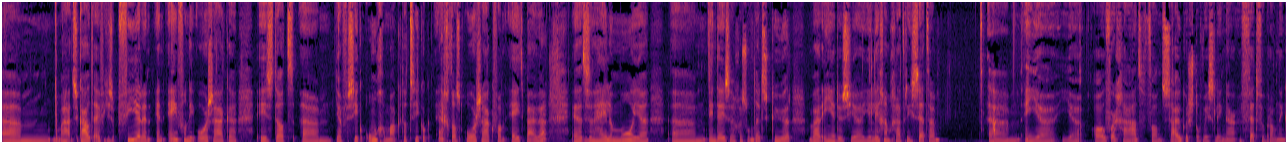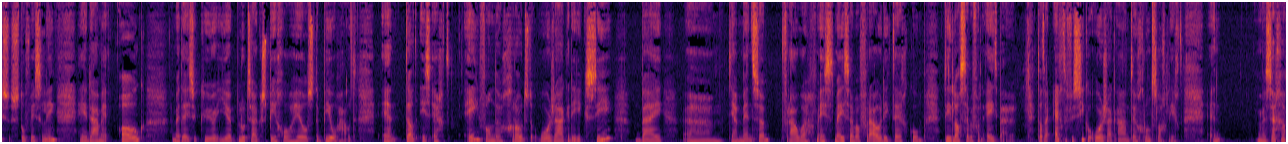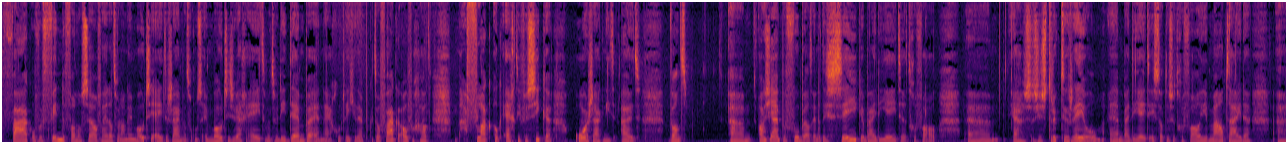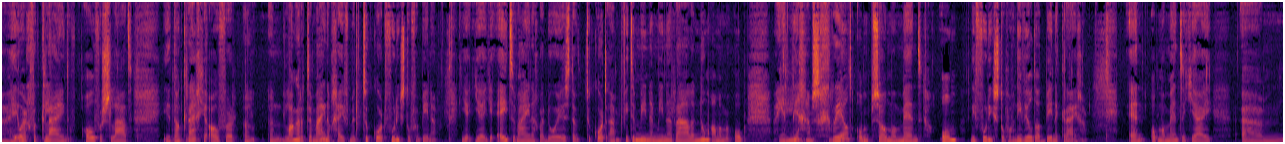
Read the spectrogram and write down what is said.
Um, maar, dus ik houd eventjes op vier. En, en een van die oorzaken is dat um, ja, fysiek ongemak. Dat zie ik ook echt als oorzaak van eetbuien. En het is een hele mooie um, in deze gezondheidskuur, waarin je dus je, je lichaam gaat resetten. en je, je overgaat van suikerstofwisseling naar een vetverbrandingsstofwisseling. En je daarmee ook met deze kuur je bloedsuikerspiegel heel stabiel houdt. En dat is echt een van de grootste oorzaken die ik zie bij uh, ja, mensen, vrouwen, meest, meest zijn wel vrouwen die ik tegenkom, die last hebben van eetbuien. Dat er echt een fysieke oorzaak aan ten grondslag ligt. En we zeggen vaak of we vinden van onszelf hè, dat we dan emotieeter zijn, dat we onze emoties wegeten, dat we die dempen. En nou ja, goed, weet je, daar heb ik het al vaker over gehad. Maar vlak ook echt die fysieke oorzaak niet uit. Want um, als jij bijvoorbeeld, en dat is zeker bij diëten het geval, um, ja, dus als je structureel, hè, bij diëten is dat dus het geval, je maaltijden uh, heel erg verkleint of overslaat dan krijg je over een, een langere termijn op een gegeven moment tekort voedingsstoffen binnen. Je, je, je eet te weinig, waardoor je dus tekort aan vitamine, mineralen, noem allemaal maar op. Je lichaam schreeuwt op zo'n moment om die voedingsstoffen, want die wil dat binnenkrijgen. En op het moment dat jij ehm,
